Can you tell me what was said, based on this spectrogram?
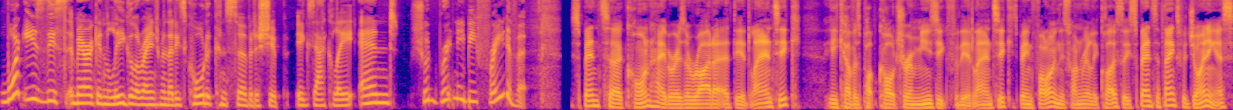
What is this American legal arrangement that is called a conservatorship exactly? And should Britney be freed of it? Spencer Kornhaber is a writer at The Atlantic. He covers pop culture and music for The Atlantic. He's been following this one really closely. Spencer, thanks for joining us.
